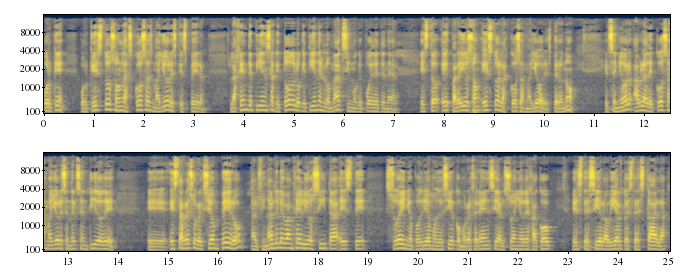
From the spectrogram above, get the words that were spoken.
¿Por qué? Porque estos son las cosas mayores que esperan. La gente piensa que todo lo que tiene es lo máximo que puede tener. Esto, eh, para ellos son estas las cosas mayores, pero no. El Señor habla de cosas mayores en el sentido de eh, esta resurrección, pero al final del Evangelio cita este sueño, podríamos decir como referencia al sueño de Jacob, este cielo abierto, esta escala,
